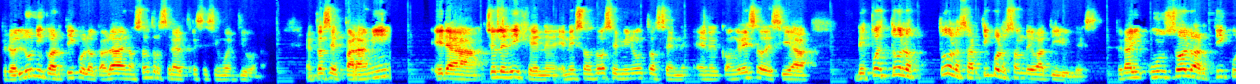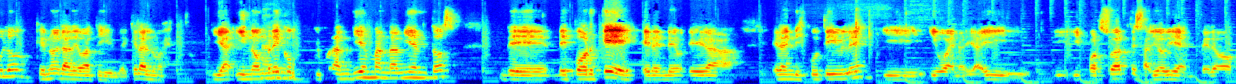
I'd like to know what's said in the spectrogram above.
pero el único artículo que hablaba de nosotros era el 1351. Entonces, para mí, era, yo le dije en, esos 12 minutos en, el Congreso, decía, después todos los, todos los artículos son debatibles, pero hay un solo artículo que no era debatible, que era el nuestro. Y, y nombré como si fueran 10 mandamientos de, de, por qué era, era, era indiscutible y, bueno, y ahí, y, por suerte salió bien, pero,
